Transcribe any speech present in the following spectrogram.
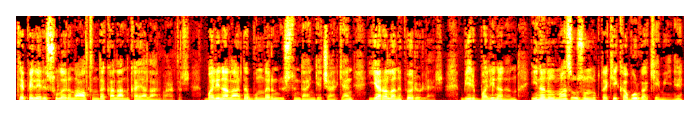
tepeleri suların altında kalan kayalar vardır. Balinalar da bunların üstünden geçerken yaralanıp ölürler. Bir balinanın inanılmaz uzunluktaki kaburga kemiğini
